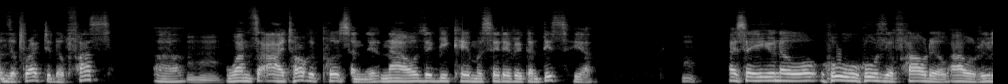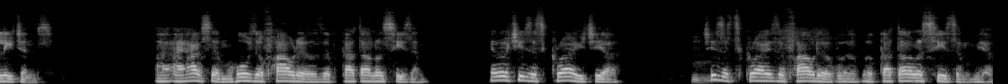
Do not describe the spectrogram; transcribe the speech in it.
the practice of fast. Uh, Mm-hmm. once I talk a person, now they became a certificate this year. Hmm. I say, you know, who who's the founder of our religions? I, I ask them, who's the founder of the Catholicism? You know, Jesus Christ, yeah. Mhm. Jesus Christ, the founder of, of, of Catholicism, yeah.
